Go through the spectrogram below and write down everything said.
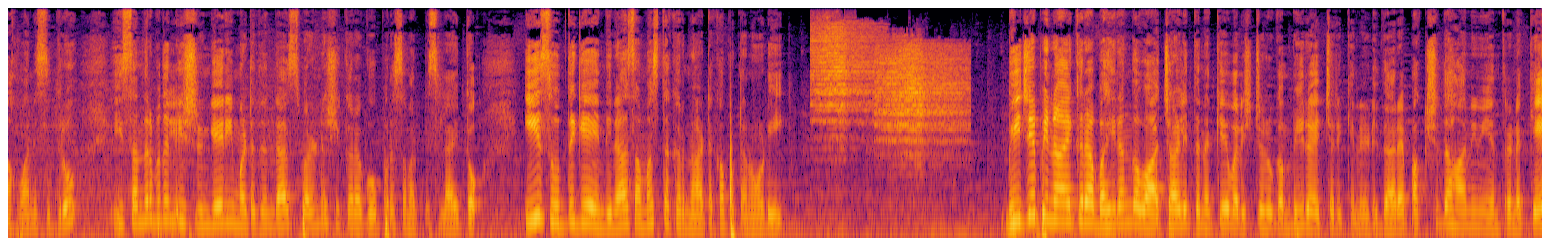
ಆಹ್ವಾನಿಸಿದ್ರು. ಈ ಸಂದರ್ಭದಲ್ಲಿ ಶೃಂಗೇರಿ ಮಠದಿಂದ ಸ್ವರ್ಣ ಶಿಖರ ಗೋಪುರ ಸಮರ್ಪಿಸಲಾಯಿತು. ಈ ಸುದ್ದಿಗೆ ಇಂದಿನ ಸಮಸ್ತ ಕರ್ನಾಟಕ ಪುಟ ನೋಡಿ ಬಿಜೆಪಿ ನಾಯಕರ ಬಹಿರಂಗ ವಾಚಾಳಿತನಕ್ಕೆ ವರಿಷ್ಠರು ಗಂಭೀರ ಎಚ್ಚರಿಕೆ ನೀಡಿದ್ದಾರೆ. ಪಕ್ಷದ ಹಾನಿ ನಿಯಂತ್ರಣಕ್ಕೆ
